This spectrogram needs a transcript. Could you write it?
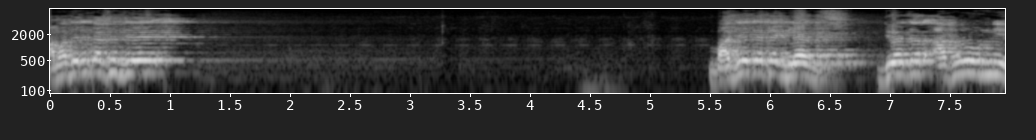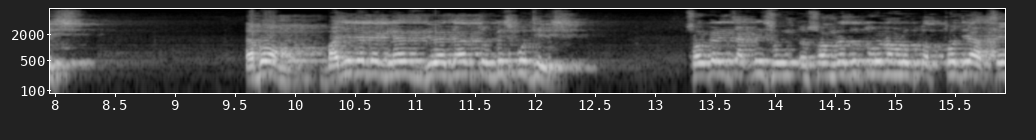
আমাদের কাছে যে বাজেট এট এ গ্ল্যান্স দুই হাজার আঠারো উনিশ এবং বাজেট এট এ গ্ল্যান্স দুই হাজার চব্বিশ পঁচিশ সরকারি চাকরি সংক্রান্ত তুলনামূলক তথ্য যে আছে,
